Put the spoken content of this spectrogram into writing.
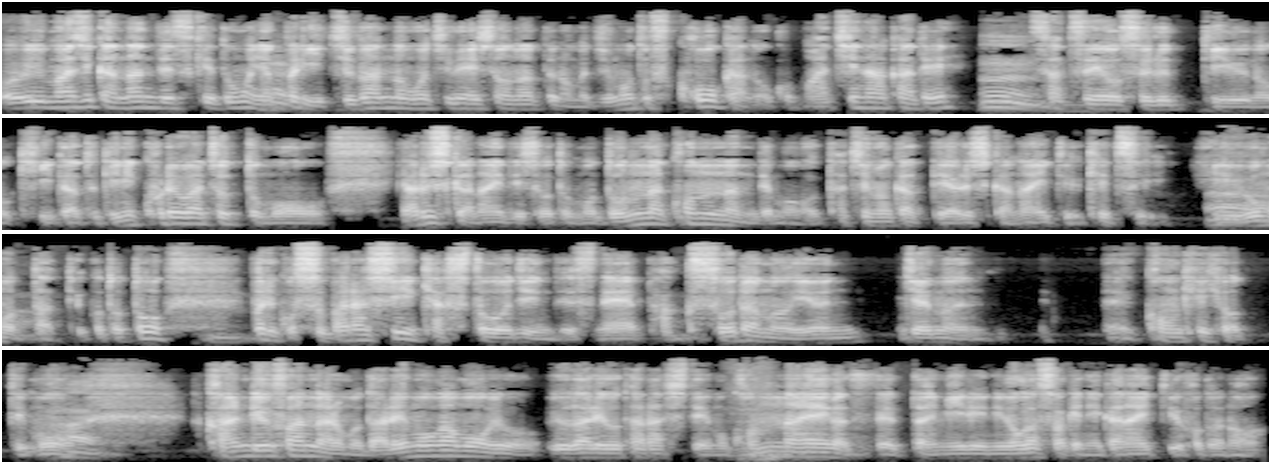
こういう間近なんですけども、やっぱり一番のモチベーションになったのは、地元福岡のこう街中でうん撮影をするっていうのを聞いたときに、これはちょっともう、やるしかないでしょうと、もうどんな困難でも立ち向かってやるしかないという決意を持ったっていうことと、やっぱりこう素晴らしいキャスト陣ですね。パク・ソダム、ユン・ジェムン、えーコン・ケヒョってもう、はい。韓流ファンならもう誰もがもうよよだれを垂らして、もうこんな映画絶対見逃すわけにいかないっていうほどの、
